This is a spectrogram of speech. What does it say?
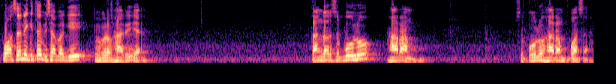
Puasa ini kita bisa bagi beberapa hari ya. Tanggal 10 haram. 10 haram puasa.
